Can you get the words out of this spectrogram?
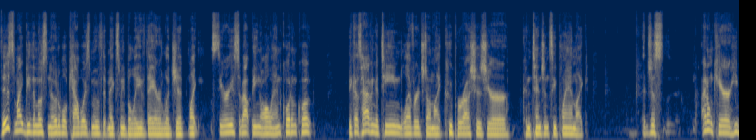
this might be the most notable Cowboys move that makes me believe they are legit, like serious about being all in, quote unquote. Because having a team leveraged on like Cooper Rush as your contingency plan, like it just, I don't care. He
